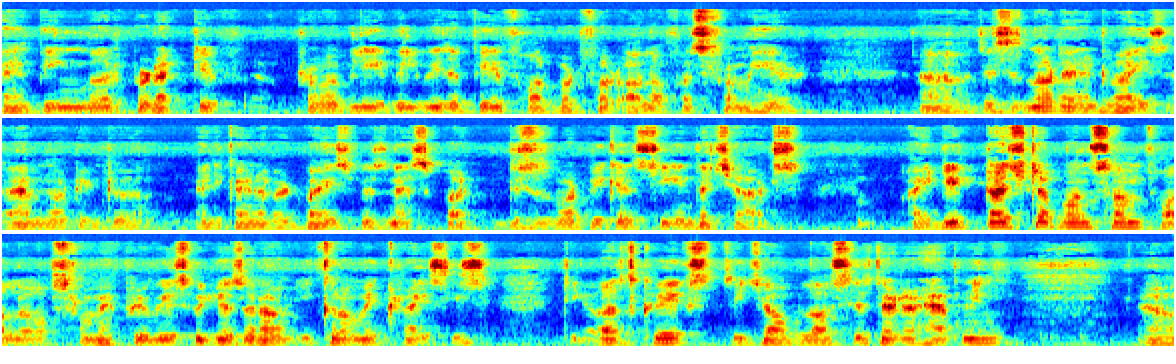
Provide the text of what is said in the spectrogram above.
and being more productive probably will be the way forward for all of us from here. Uh, this is not an advice. I'm not into any kind of advice business but this is what we can see in the charts. I did touched upon some follow-ups from my previous videos around economic crisis the earthquakes the job losses that are happening uh,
